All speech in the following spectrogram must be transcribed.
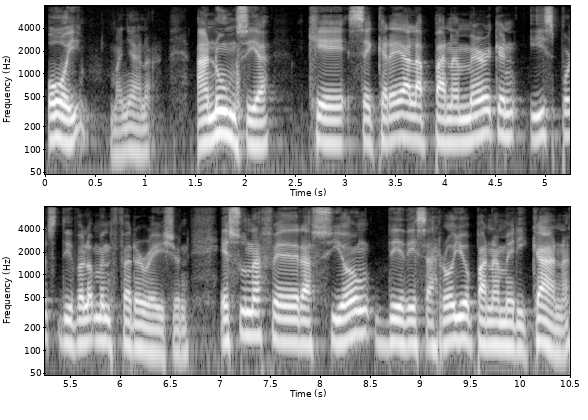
hoy, mañana, anuncia que se crea la Pan American Esports Development Federation. Es una federación de desarrollo panamericana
